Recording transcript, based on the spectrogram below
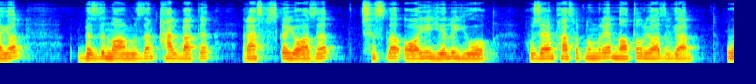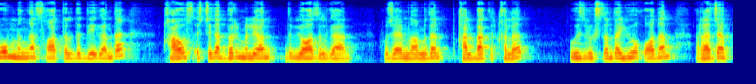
ayol bizni nomimizdan qalbaki raspiska yozib chisla oyi yili yo'q. Xo'jayin pasport nomeri ham noto'g'ri yozilgan. O'n mingga sotildi deganda qavs ichiga bir million deb yozilgan. Xo'jayin nomidan qalbaki qilib o'zbekistonda yo'q odam rajab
